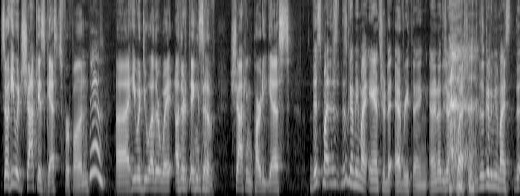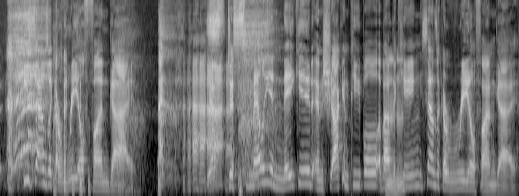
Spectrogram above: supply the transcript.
So he would shock his guests for fun. Yeah. Uh, he would do other way, other things of shocking party guests. This might this, this is gonna be my answer to everything, and I know these aren't questions. But this is gonna be my. th- he sounds like a real fun guy. Yeah. Just smelly and naked and shocking people about the king. He sounds like a real fun guy.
